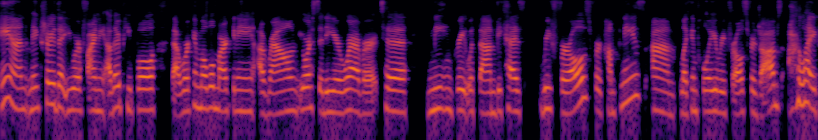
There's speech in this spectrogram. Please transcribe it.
and make sure that you are finding other people that work in mobile marketing around your city or wherever to meet and greet with them because referrals for companies um, like employee referrals for jobs are like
